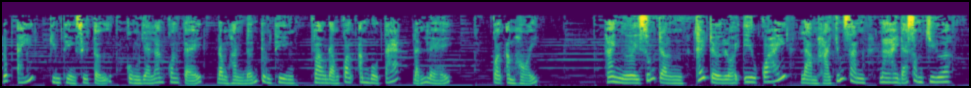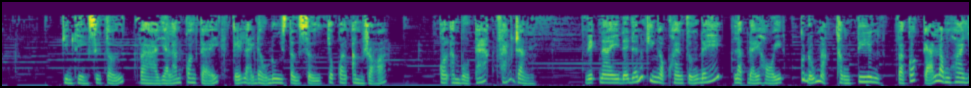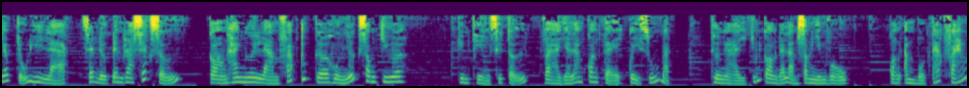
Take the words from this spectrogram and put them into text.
Lúc ấy, Kim Thiền Sư Tử cùng Già Lam Quan Tể đồng hành đến Trung Thiên vào động Quan Âm Bồ Tát đảnh lễ. Quan Âm hỏi, Hai người xuống trần, thấy trừ loại yêu quái, làm hại chúng sanh, nay đã xong chưa? Kim Thiền Sư Tử và Già Lam Quan Tể kể lại đầu đuôi tự sự cho quan âm rõ. Quan âm Bồ Tát phán rằng, Việc này để đến khi Ngọc Hoàng Thượng Đế lập đại hội có đủ mặt thần tiên và có cả Long Hoa giáo chủ ly lạc sẽ được đem ra xét xử. Còn hai người làm pháp trúc cơ hồn nhất xong chưa? Kim Thiền Sư Tử và Già Lam Quan Tể quỳ xuống bạch. Thưa Ngài, chúng con đã làm xong nhiệm vụ. Quan âm Bồ Tát phán,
